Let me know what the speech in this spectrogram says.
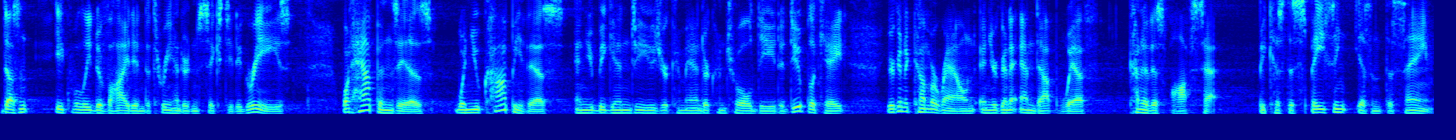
doesn't equally divide into 360 degrees, what happens is when you copy this and you begin to use your Command or Control D to duplicate, you're going to come around and you're going to end up with kind of this offset because the spacing isn't the same.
